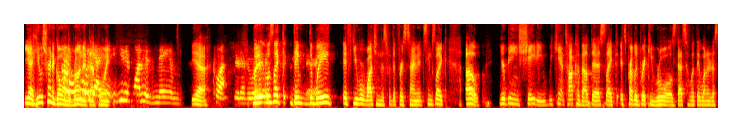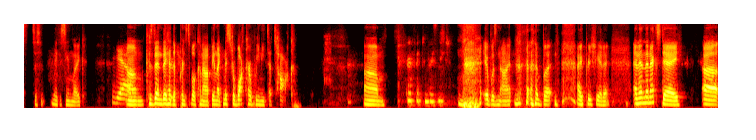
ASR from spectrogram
yeah, he was trying to go on the Oh, run at that yeah, point. He, he didn't want his name Yeah. plastered everywhere. but it was like they the way if you were watching this for the first time it seems like oh you're being shady we can't talk about this like it's probably breaking rules that's what they wanted us to make it seem like yeah. um because then they had the True, true. principal come out being like mr walker we need to talk um Perfect impersonation. it was not but i appreciate it. And then the next day uh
